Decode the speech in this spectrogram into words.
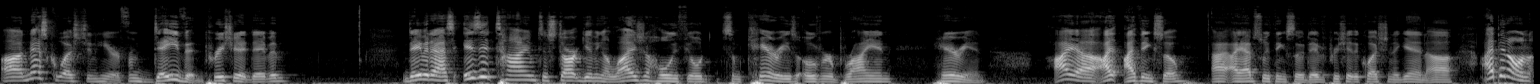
Uh, next question here from David. Appreciate it, David. David asks, is it time to start giving Elijah Holyfield some carries over Brian Herrien? I, uh, I, I think so. I, I, absolutely think so, Dave. Appreciate the question again. Uh, I've been on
